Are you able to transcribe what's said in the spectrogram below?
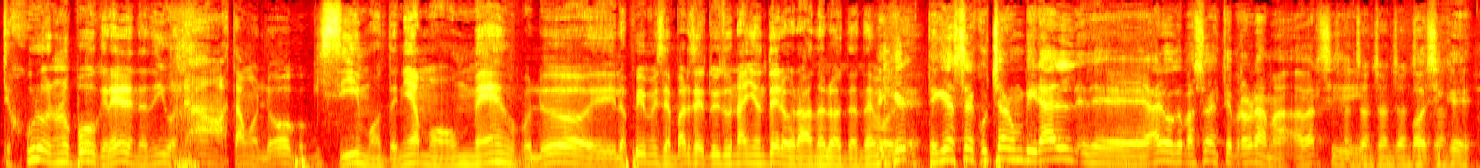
te juro que no lo puedo creer, ¿entendés? Digo, no, estamos locos, ¿qué hicimos? Teníamos un mes, boludo, y los pibes me dicen, parece que tuviste un año entero grabándolo, ¿entendés? Te, Porque- quiero- te quiero hacer escuchar un viral de algo que pasó en este programa. A ver si. Chan, chan, chan, chan, vos chan, decís que.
